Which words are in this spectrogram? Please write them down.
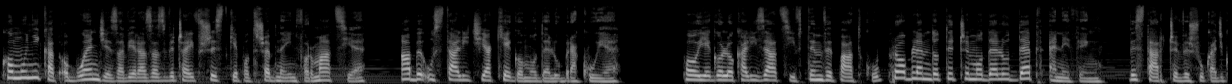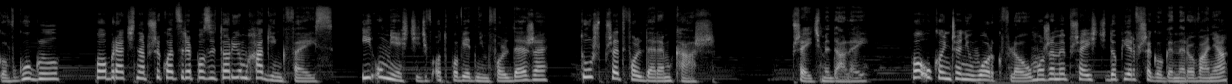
Komunikat o błędzie zawiera zazwyczaj wszystkie potrzebne informacje, aby ustalić, jakiego modelu brakuje. Po jego lokalizacji w tym wypadku problem dotyczy modelu Depth Anything. Wystarczy wyszukać go w Google, pobrać na przykład z repozytorium Hugging Face i umieścić w odpowiednim folderze tuż przed folderem cache. Przejdźmy dalej. Po ukończeniu workflow możemy przejść do pierwszego generowania,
